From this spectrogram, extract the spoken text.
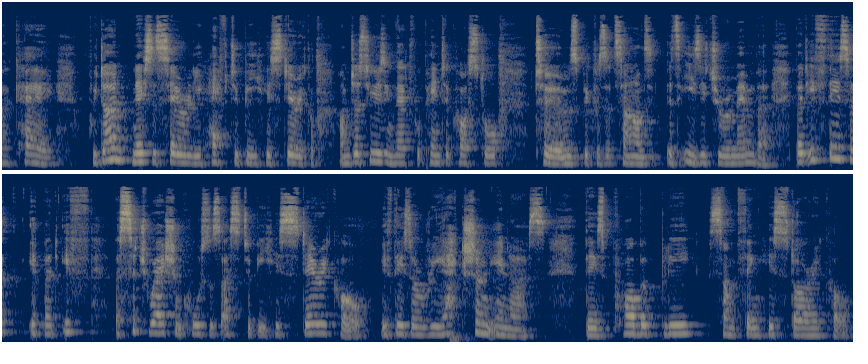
Okay, we don't necessarily have to be hysterical. I'm just using that for Pentecostal terms because it sounds it's easy to remember. But if there's a but if a situation causes us to be hysterical, if there's a reaction in us, there's probably something historical.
